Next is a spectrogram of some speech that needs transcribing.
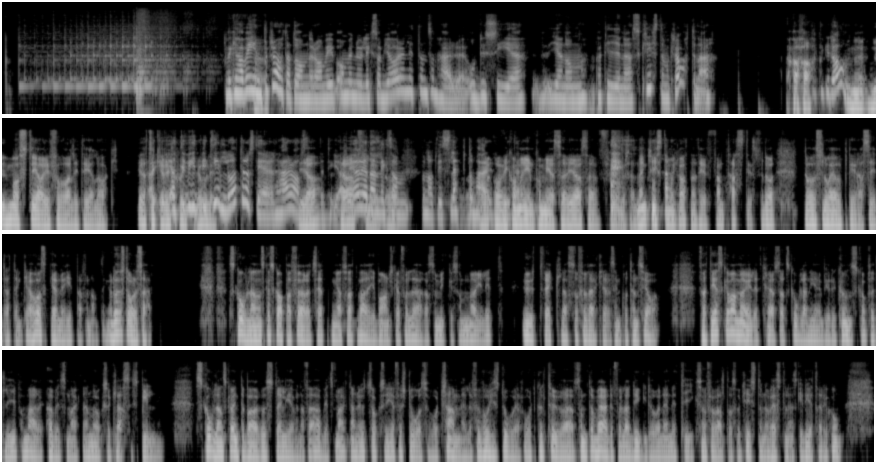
Vilka har vi inte pratat om nu då? Om vi, om vi nu liksom gör en liten sån här eh, odyssé genom partiernas Kristdemokraterna. Vad tycker du Nu, nu, måste jag ju få vara lite elak. Jag tycker det är vi, vi tillåter oss det i det här avsnittet ja, tycker jag. Ja, vi har redan liksom och, på något vis släppt de här. Och, och vi kommer in på mer seriösa frågor sen. Men Kristdemokraterna är fantastiskt, för då, då slår jag upp deras sida och tänker, ja, vad ska jag nu hitta för någonting? Och då står det så här. Skolan ska skapa förutsättningar så att varje barn ska få lära så mycket som möjligt utvecklas och förverkliga sin potential. För att det ska vara möjligt krävs att skolan erbjuder kunskap för ett liv på arbetsmarknaden, men också klassisk bildning. Skolan ska inte bara rusta eleverna för arbetsmarknaden, utan också ge förståelse för vårt samhälle, för vår historia, för vårt kulturarv, samt de värdefulla dygder och den etik som förvaltas av kristen och västerländsk idétradition.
